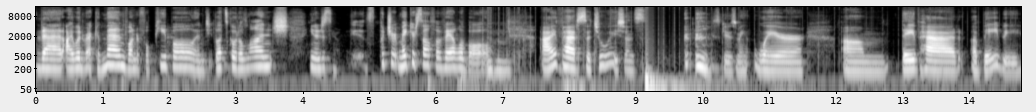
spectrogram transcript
that I would recommend. Wonderful people, and let's go to lunch. You know, just put your make yourself available. I've had situations, excuse me, where um, they've had a baby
